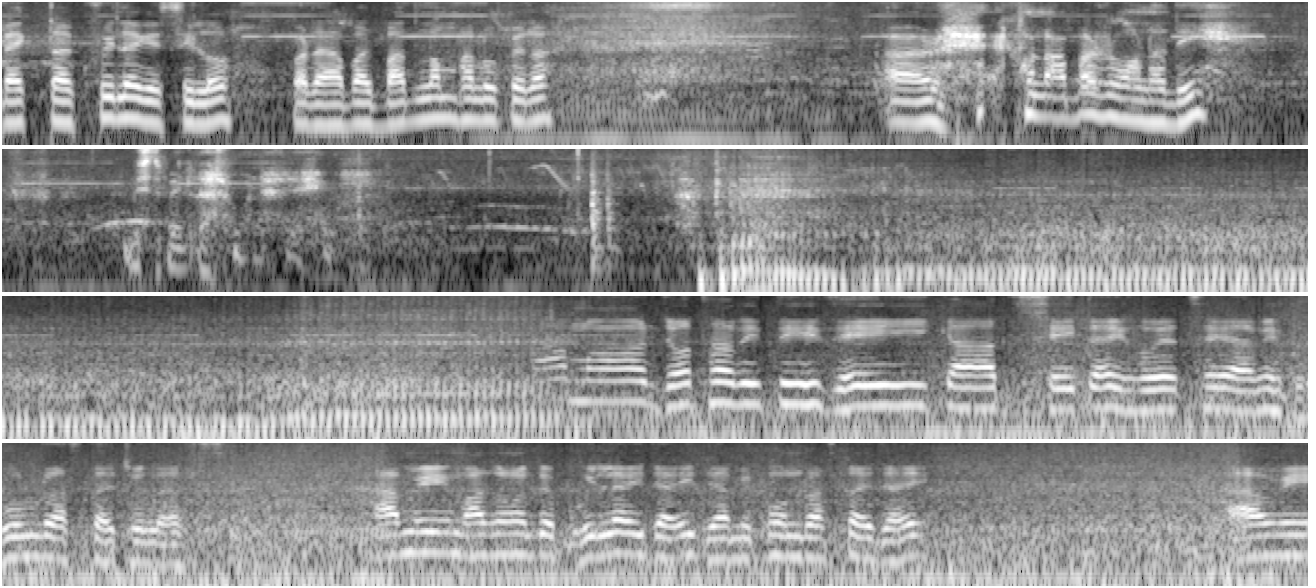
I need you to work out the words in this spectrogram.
ব্যাগটা খুলে গেছিল, পরে আবার বাদলাম ভালো করে আর এখন আবার রওনা দিই। বিসমিল্লাহ রহমানির রহিম। আমার যথারীতি যেই কাজ সেইটাই হয়েছে, আমি ভুল রাস্তায় চলে আসছি। আমি মাঝে মাঝে ভুলাই যাই যে আমি কোন রাস্তায় যাই। আমি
